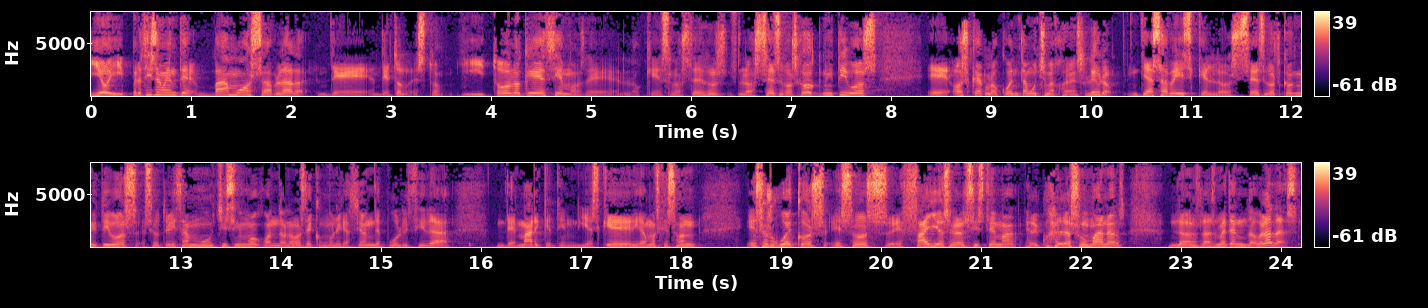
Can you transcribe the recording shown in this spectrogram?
Y hoy, precisamente, vamos a hablar de, de todo esto. Y todo lo que decíamos de lo que es los sesgos, los sesgos cognitivos, eh, Oscar lo cuenta mucho mejor en su libro. Ya sabéis que los sesgos cognitivos se utilizan muchísimo cuando hablamos de comunicación, de publicidad, de marketing. Y es que, digamos que son esos huecos, esos eh, fallos en el sistema, el cual los humanos nos las meten dobladas.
